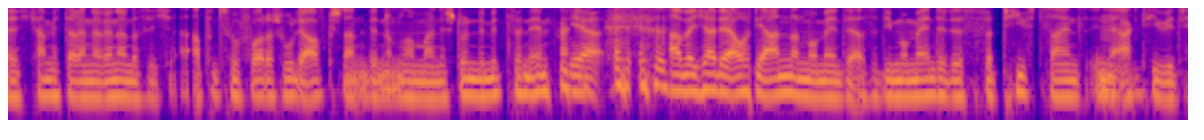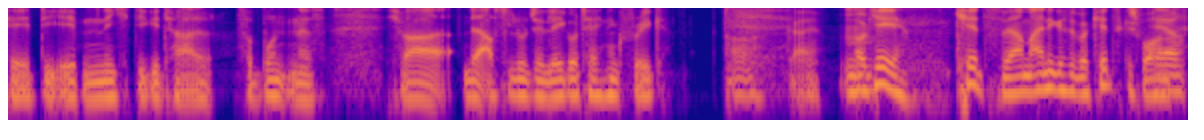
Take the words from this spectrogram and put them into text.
Ich kann mich daran erinnern, dass ich ab und zu vor der Schule aufgestanden bin, um nochmal eine Stunde mitzunehmen. Ja. Aber ich hatte auch die anderen Momente, also die Momente des Vertieftseins in der Mhm. Aktivität, die eben nicht digital verbunden ist. Ich war der absolute Lego-Technik-Freak. Oh, geil. Mhm. Okay, Kids, wir haben einiges über Kids gesprochen. Ja.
